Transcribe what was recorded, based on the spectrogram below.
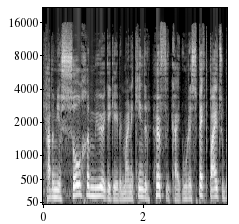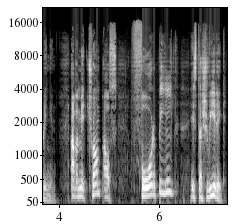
Ich habe mir solche Mühe gegeben, meinen Kindern Höflichkeit und Respekt beizubringen. Aber mit Trump als Vorbild ist das schwierig.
